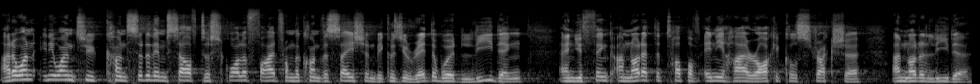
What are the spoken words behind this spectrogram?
I don't want anyone to consider themselves disqualified from the conversation because you read the word leading and you think, I'm not at the top of any hierarchical structure, I'm not a leader.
